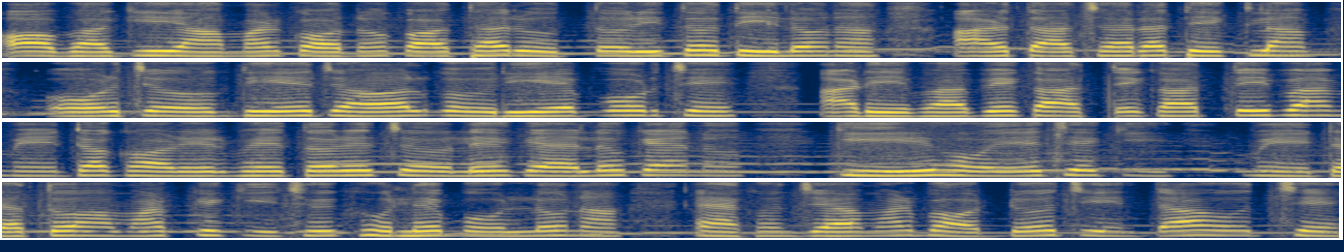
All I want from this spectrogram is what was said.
অভাগী আমার কোনো কথার উত্তরই তো দিল না। আর তাছাড়া দেখলাম ওর চোখ দিয়ে জল গড়িয়ে পড়ছে। আর এভাবে কাঁদতে কাঁদতেই বা মেয়েটা ঘরের ভেতরে চলে গেল কেন? কি হয়েছে কি? মেয়েটা তো আমাকে কিছুই খুলে বলল না। এখন যে আমার বড্ড চিন্তা হচ্ছে।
